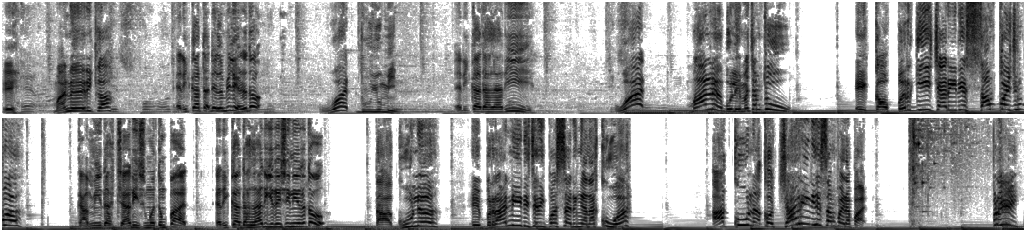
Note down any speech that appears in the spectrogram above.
Eh, mana Erika? Erika tak ada dalam bilik, Datuk. What do you mean? Erika dah lari. What? Mana boleh macam tu? Eh, kau pergi cari dia sampai jumpa. Kami dah cari semua tempat. Erika dah lari dari sini, Datuk. Tak guna. Eh, berani dia cari pasal dengan aku, ah? Ha? Aku nak kau cari dia sampai dapat. Pergi!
